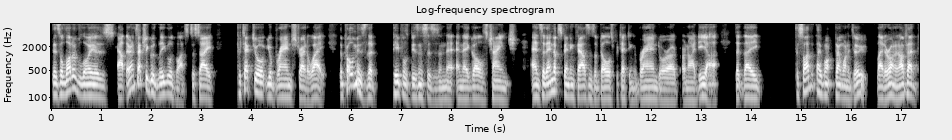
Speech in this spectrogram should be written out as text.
there's a lot of lawyers out there, and it's actually good legal advice to say, protect your, your brand straight away. The problem is that people's businesses and their, and their goals change and so they end up spending thousands of dollars protecting a brand or, a, or an idea that they decide that they want, don't want to do later on. And I've had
